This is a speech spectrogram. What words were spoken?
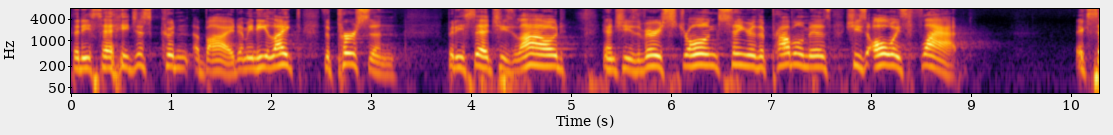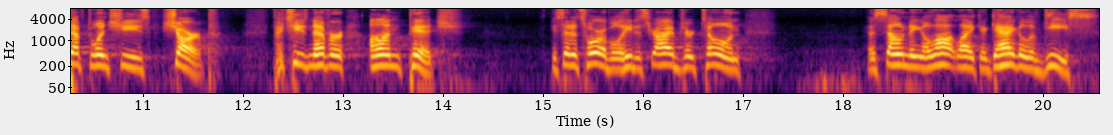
that he said he just couldn't abide. I mean, he liked the person, but he said she's loud and she's a very strong singer. The problem is she's always flat, except when she's sharp, but she's never on pitch. He said it's horrible. He described her tone as sounding a lot like a gaggle of geese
